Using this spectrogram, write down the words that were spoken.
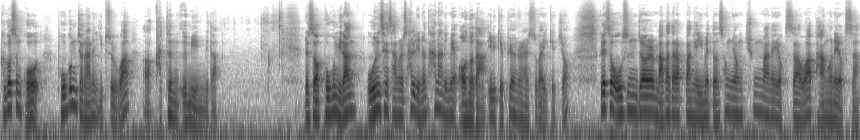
그것은 곧 복음 전하는 입술과 어, 같은 의미입니다. 그래서 복음이란 온 세상을 살리는 하나님의 언어다 이렇게 표현을 할 수가 있겠죠. 그래서 오순절 마가다락방에 임했던 성령 충만의 역사와 방언의 역사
